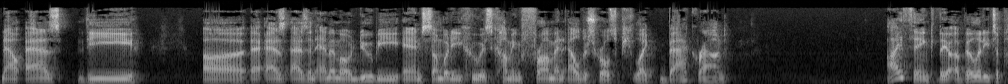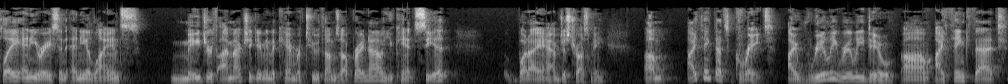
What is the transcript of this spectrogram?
Now, as the uh, as as an MMO newbie and somebody who is coming from an Elder Scrolls like background, I think the ability to play any race in any alliance major. Th- I'm actually giving the camera two thumbs up right now. You can't see it, but I am. Just trust me. Um, I think that's great. I really, really do. Um, I think that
